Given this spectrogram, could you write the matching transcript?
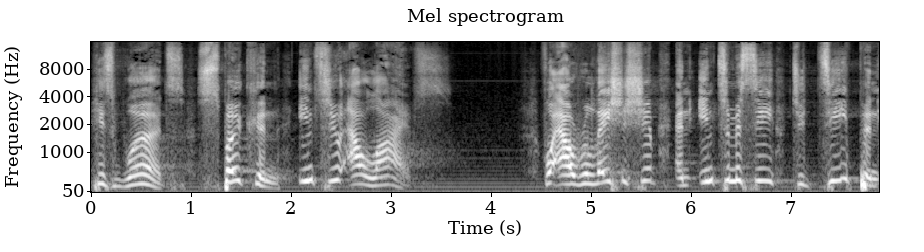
his words spoken into our lives. For our relationship and intimacy to deepen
